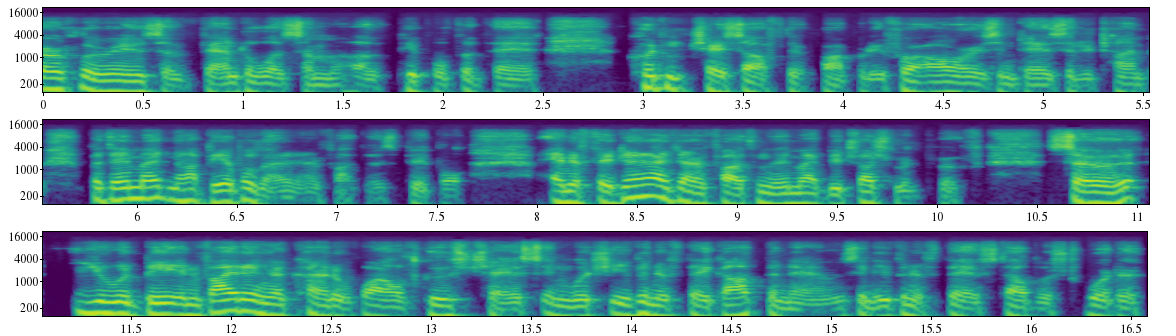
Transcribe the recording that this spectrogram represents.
burglaries, of vandalism, of people that they couldn't chase off their property for hours days at a time, but they might not be able to identify those people. And if they did identify them, they might be judgment proof. So you would be inviting a kind of wild goose chase in which even if they got the names and even if they established where to,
